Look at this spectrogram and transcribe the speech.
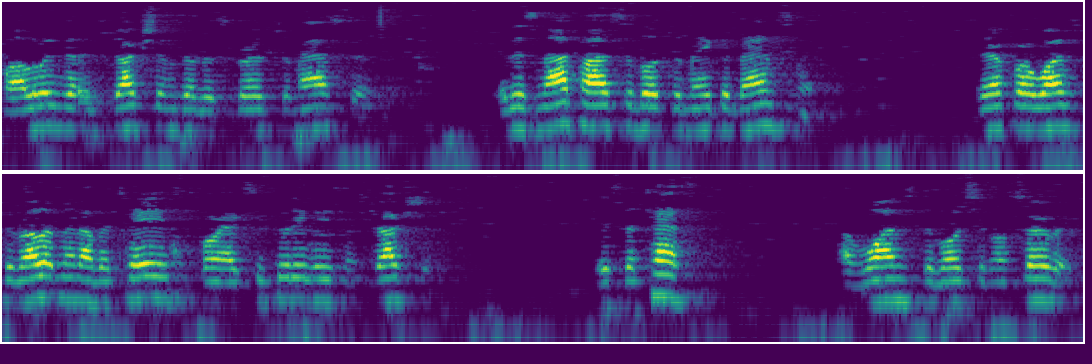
following the instructions of the spiritual master, it is not possible to make advancement. Therefore, one's development of a taste for executing these instructions is the test of one's devotional service.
